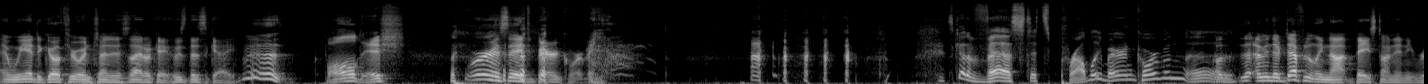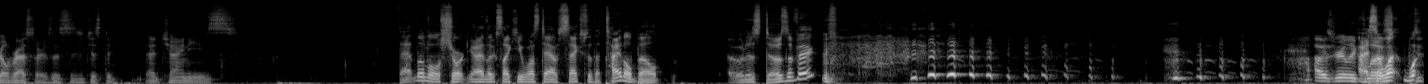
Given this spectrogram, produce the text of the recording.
and we had to go through and try to decide. Okay, who's this guy? Eh, Baldish. We're gonna say it's Baron Corbin. It's got a vest. It's probably Baron Corbin. Uh, I mean, they're definitely not based on any real wrestlers. This is just a, a Chinese. that little short guy looks like he wants to have sex with a title belt. Otis Dozovic. I was really right, close so what- what-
